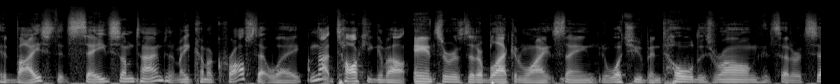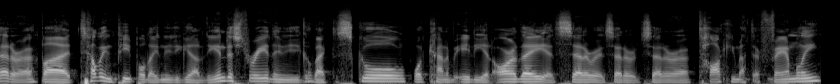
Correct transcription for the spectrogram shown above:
advice that's sage sometimes. It may come across that way. I'm not talking about answers that are black and white saying what you've been told is wrong, et cetera, et cetera, but telling people they need to get out of the industry, they need to go back to school, what kind of idiot are they, et cetera, et cetera, et cetera. Talking about their family.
